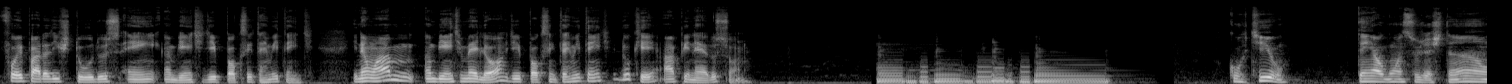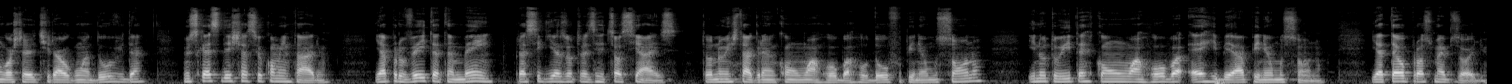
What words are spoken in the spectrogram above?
foi para estudos em ambiente de hipóxia intermitente. E não há ambiente melhor de hipóxia intermitente do que a apneia do sono. Curtiu? Tem alguma sugestão? Gostaria de tirar alguma dúvida? Não esquece de deixar seu comentário. E aproveita também para seguir as outras redes sociais. Estou no Instagram com o arroba Rodolfo Pneumosono e no Twitter com o arroba RBA Pneumosono. E até o próximo episódio.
